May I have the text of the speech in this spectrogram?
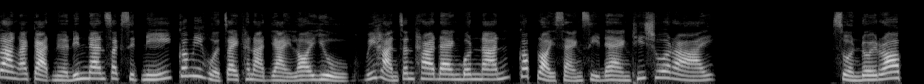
กลางอากาศเหนือดินแดนศักดิ์สิทธิ์นี้ก็มีหัวใจขนาดใหญ่ลอยอยู่ วิหารจันทราแดงบนนั้นก็ปล่อยแสงสีแดงที่ชั่วร้าย ส่วนโดยรอบ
